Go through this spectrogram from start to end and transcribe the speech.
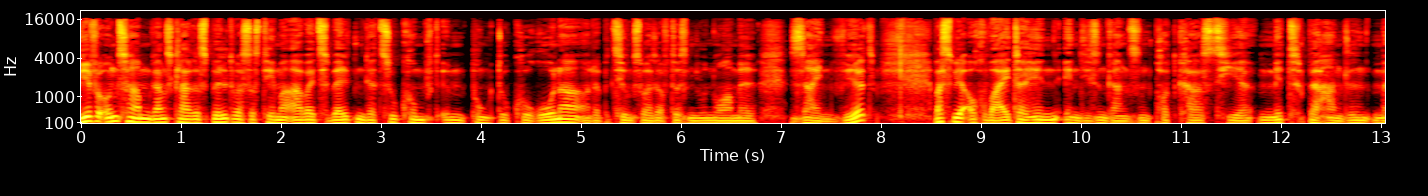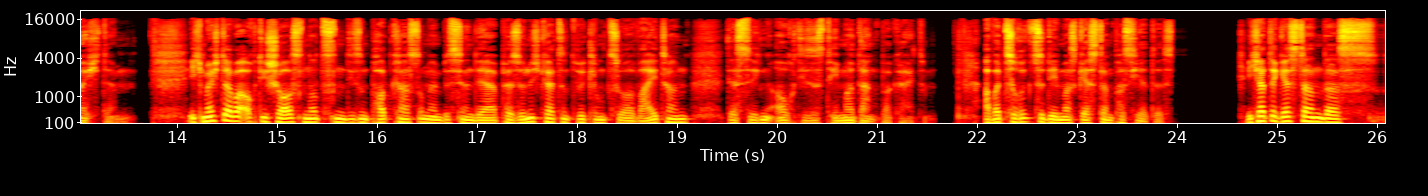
Wir für uns haben ein ganz klares Bild, was das Thema Arbeitswelten der Zukunft im Punkto Corona oder beziehungsweise auf das New Normal sein wird, was wir auch weiterhin in diesen ganzen Podcasts hier mit behandeln möchten. Ich möchte aber auch die Chance nutzen, diesen Podcast um ein bisschen der Persönlichkeitsentwicklung zu erweitern, deswegen auch dieses Thema Dankbarkeit. Aber zurück zu dem, was gestern passiert ist. Ich hatte gestern das,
